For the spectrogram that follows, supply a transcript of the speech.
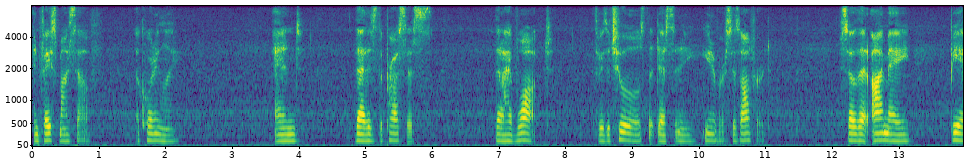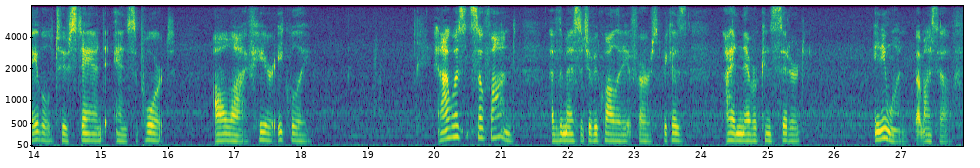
and face myself accordingly. And that is the process that I have walked through the tools that Desteni Universe has offered so that I may be able to stand and support all life here equally. And I wasn't so fond of the message of equality at first because I had never considered anyone but myself.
